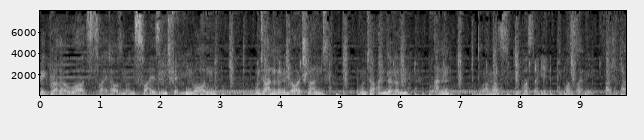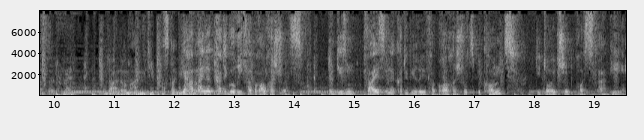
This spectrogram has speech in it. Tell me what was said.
Big Brother Awards 2002 sind verliehen worden. Unter anderem in Deutschland, unter anderem an, wo haben wir's? Die Post AG. Die Post AG. Falsche Taste. Nein. Unter anderem an die Post AG. Wir haben eine Kategorie Verbraucherschutz. Und diesen Preis in der Kategorie Verbraucherschutz bekommt die Deutsche Post AG.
